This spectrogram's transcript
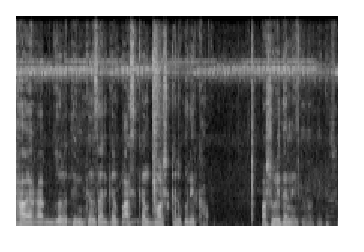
খাও এক একজনে তিন কান চার কান পাঁচ কান দশ কান করে খাও। অসুবিধা নেই তো তাতে কিছু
